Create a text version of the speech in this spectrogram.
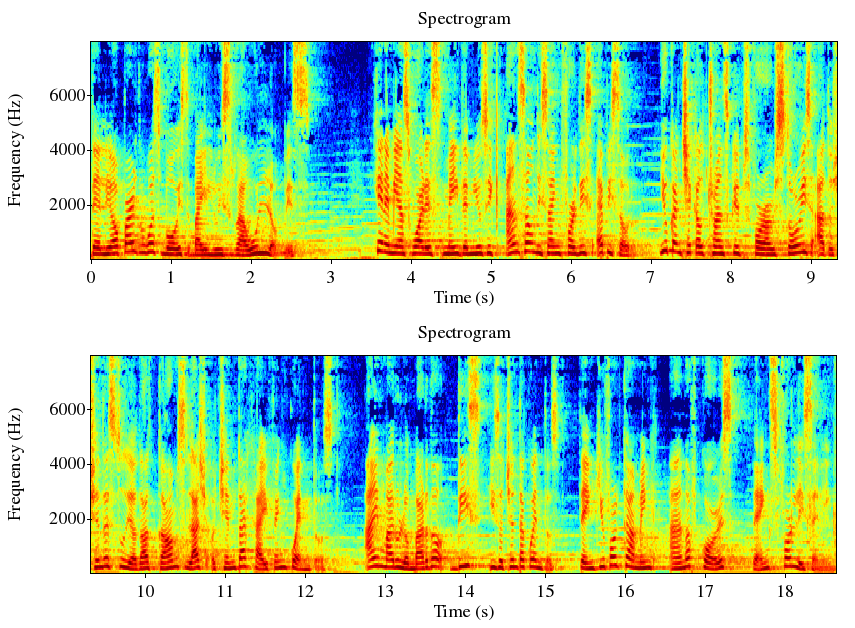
The Leopard was voiced by Luis Raúl López. Jeremias Juarez made the music and sound design for this episode. You can check out transcripts for our stories at 80studio.com slash 80-cuentos. I'm Maru Lombardo, this is 80 Cuentos. Thank you for coming, and of course, thanks for listening.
